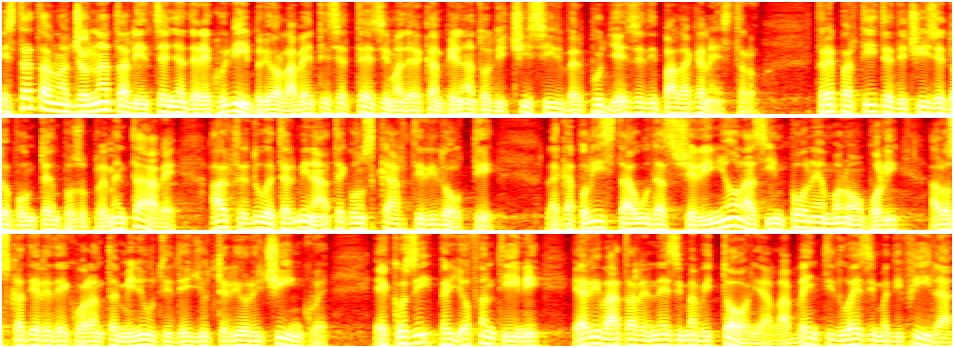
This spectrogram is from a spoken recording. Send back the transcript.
È stata una giornata all'insegna dell'equilibrio, la ventisettesima del campionato di C-Silver pugliese di pallacanestro. Tre partite decise dopo un tempo supplementare, altre due terminate con scarti ridotti. La capolista Udas Cerignola si impone a Monopoli allo scadere dei 40 minuti degli ulteriori 5 e così per gli Offantini è arrivata l'ennesima vittoria, la ventiduesima di fila,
